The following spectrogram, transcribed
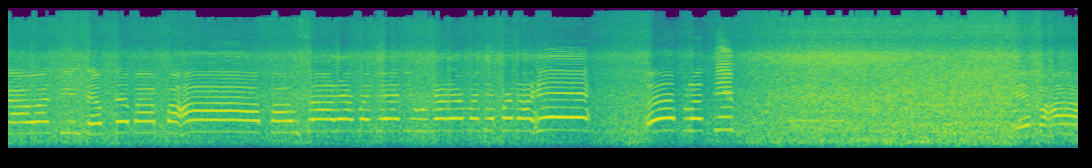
गावातील धबधबा पहा पावसाळ्यामध्ये आणि उन्हाळ्यामध्ये पण आहे अप्रतिम हे पहा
